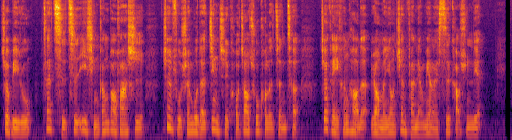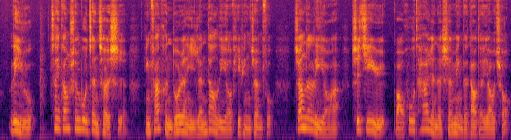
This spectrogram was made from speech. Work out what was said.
就比如在此次疫情刚爆发时，政府宣布的禁止口罩出口的政策，就可以很好的让我们用正反两面来思考训练。例如，在刚宣布政策时，引发很多人以人道理由批评政府。这样的理由啊，是基于保护他人的生命的道德要求。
